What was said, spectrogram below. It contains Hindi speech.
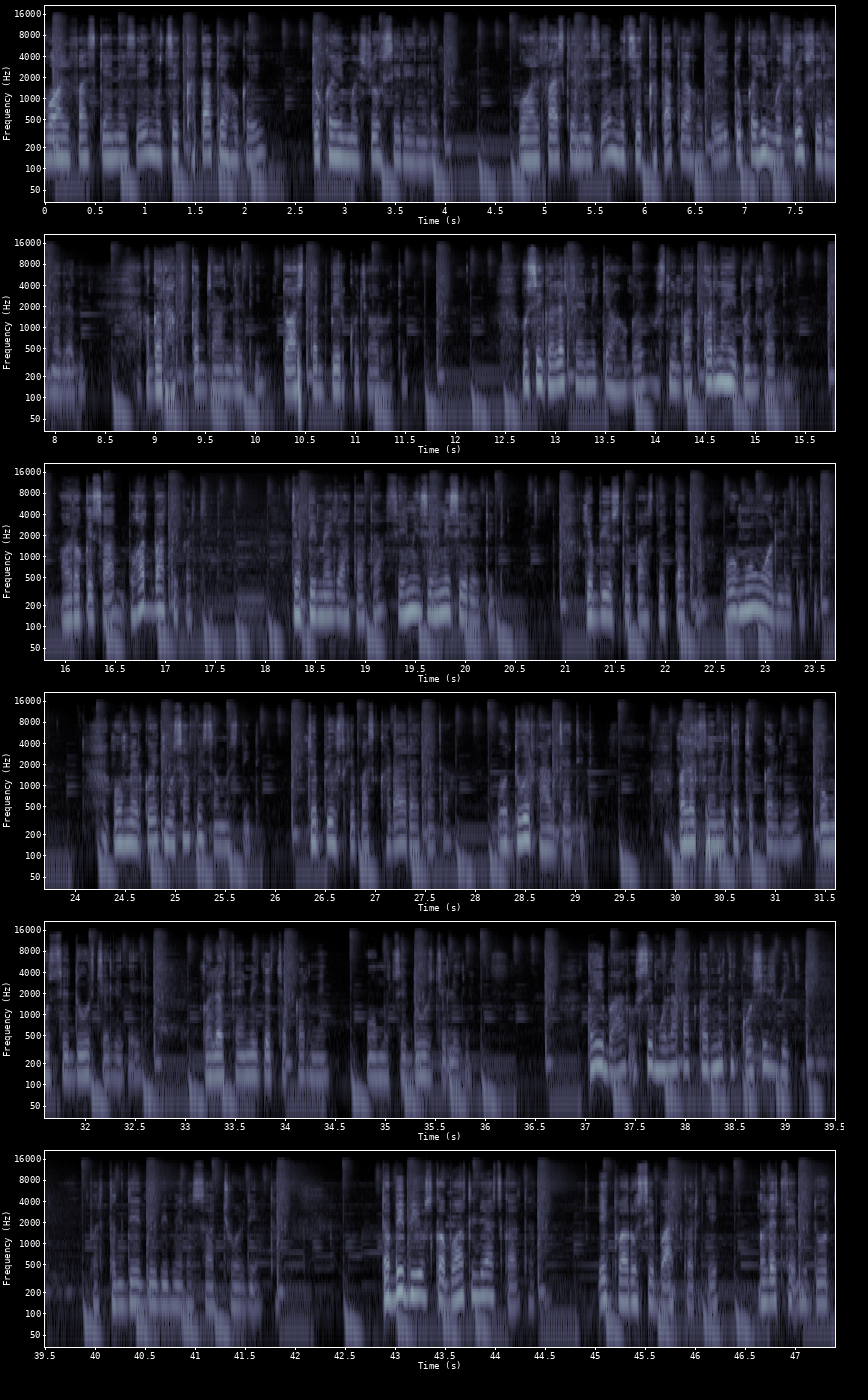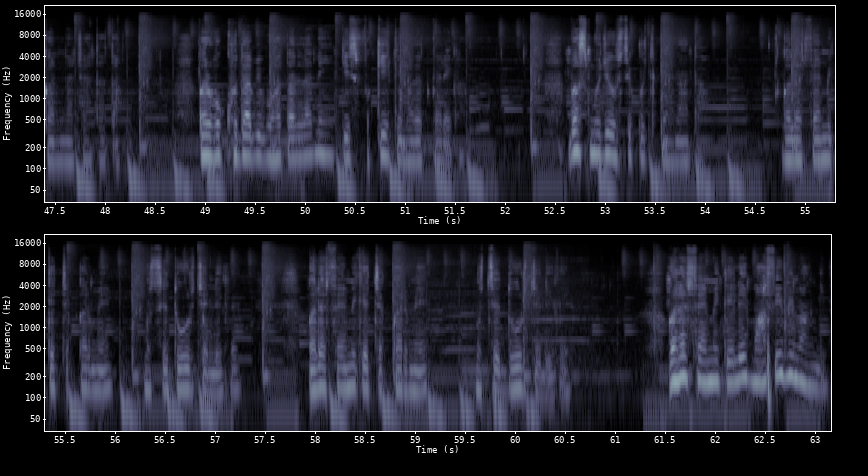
वो अल्फाज कहने से मुझसे खता क्या हो गई? तो कहीं मशरूफ सी रहने लगी। वो अल्फाज कहने से मुझसे खता क्या हो गई? तो कहीं मशरूफ सी रहने लगी। अगर हकीकत जान लेती तो आज तदबीर कुछ और होती। उसे गलत फहमी क्या हो गई? उसने बात करना ही बंद कर दी। औरों के साथ बहुत बातें करती थी। जब भी मैं जाता था सेमी सेमी सी रहती थी। जब भी उसके पास देखता था, वो मुँह मोड़ लेती थी। वो मेरे को एक मुसाफिर समझती थी। जब भी उसके पास खड़ा रहता था, वो दूर भाग जाती थी। गलत फहमी के चक्कर में वो मुझसे दूर चली गई। गलत फहमी के चक्कर में वो मुझसे दूर चली गई। कई बार उससे मुलाकात करने की कोशिश भी की, पर तकदीर ने भी मेरा साथ छोड़ दिया था। तभी भी उसका बहुत लिहाज करता था। एक बार उससे बात करके गलत फहमी दूर करना चाहता था, पर वो खुदा भी बहुत अल्लाह नहीं कि इस फ़कीर की मदद करेगा। बस मुझे उससे कुछ कहना था। गलत फहमी के चक्कर में मुझसे दूर चली गई। गलत फहमी के चक्कर में मुझसे दूर चली गई। गलत फहमी के लिए माफ़ी भी मांगी।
